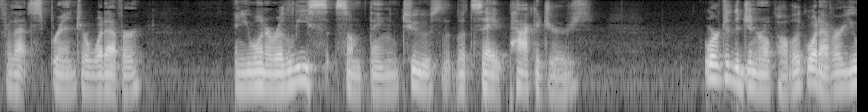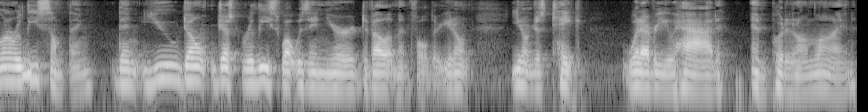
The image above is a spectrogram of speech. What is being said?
for that sprint or whatever, and you want to release something to, so let's say, packagers or to the general public, whatever, you want to release something, then you don't just release what was in your development folder. You don't you don't just take whatever you had and put it online.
